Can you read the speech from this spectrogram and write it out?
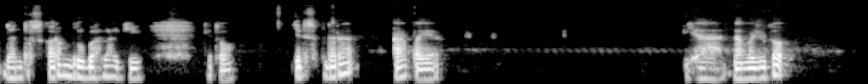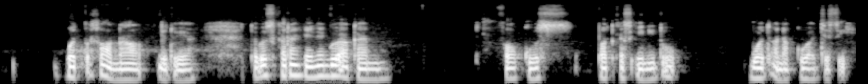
Dan terus sekarang berubah lagi gitu. Jadi sebenarnya apa ya? Ya, nama juga buat personal gitu ya. Tapi sekarang kayaknya gue akan fokus podcast ini tuh buat anak gue aja sih.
